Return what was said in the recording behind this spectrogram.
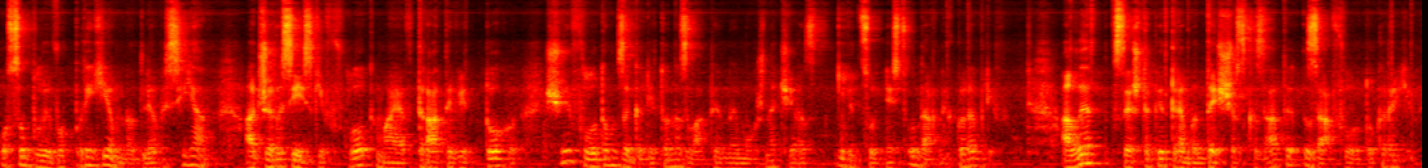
особливо приємно для росіян, адже російський флот має втрати від того, що і флотом взагалі-то назвати не можна через відсутність ударних кораблів. Але все ж таки треба дещо сказати за флот України.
